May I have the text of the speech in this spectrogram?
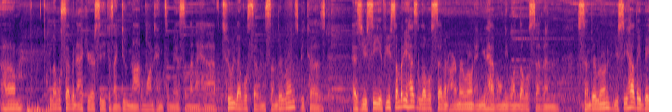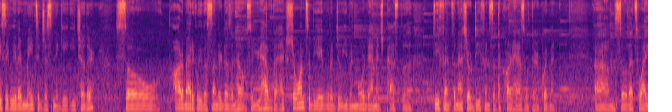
Um, level 7 accuracy because I do not want him to miss, and then I have two level 7 Sunder runes because as you see, if you somebody has a level 7 armor rune and you have only one level 7 Sunder rune, you see how they basically, they're made to just negate each other. So automatically the Sunder doesn't help. So you have the extra one to be able to do even more damage past the defense, the natural defense that the card has with their equipment. Um, so that's why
